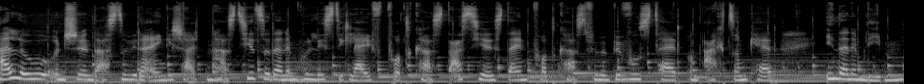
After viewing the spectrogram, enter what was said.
Hallo und schön, dass du wieder eingeschaltet hast hier zu deinem Holistic Life Podcast. Das hier ist dein Podcast für mehr Bewusstheit und Achtsamkeit in deinem Leben.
